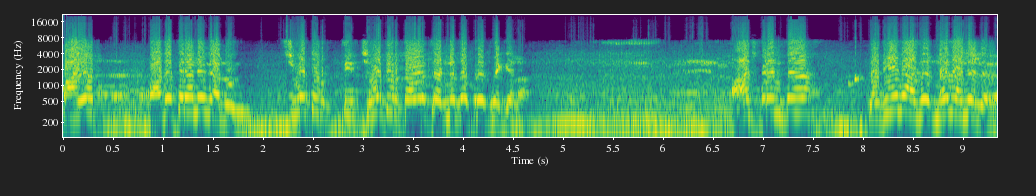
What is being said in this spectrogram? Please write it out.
पायात पादत्राने घालून शिवतीर्थी शिवतीर्थावर चढण्याचा प्रयत्न केला. आजपर्यंत कधीही न झालेलं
